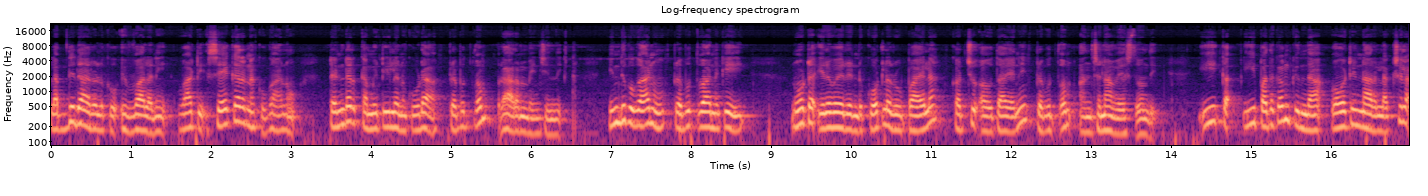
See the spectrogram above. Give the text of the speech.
లబ్ధిదారులకు ఇవ్వాలని వాటి సేకరణకు గాను టెండర్ కమిటీలను కూడా ప్రభుత్వం ప్రారంభించింది. ఇందుకు గాను ప్రభుత్వానికి నూట ఇరవై రెండు కోట్ల రూపాయల ఖర్చు అవుతాయని ప్రభుత్వం అంచనా వేస్తోంది. ఈ క ఈ పథకం కింద ఒకటిన్నర లక్షల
